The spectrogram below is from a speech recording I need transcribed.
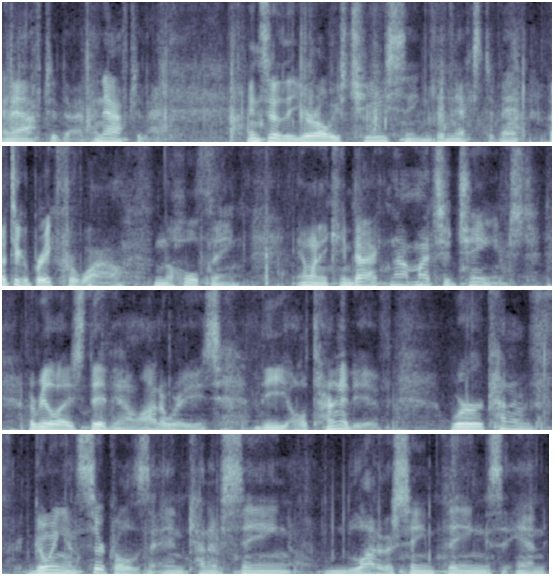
and after that, and after that. And so that you're always chasing the next event. I took a break for a while from the whole thing, and when I came back, not much had changed. I realized that in a lot of ways, the alternative we're kind of going in circles and kind of saying a lot of the same things and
